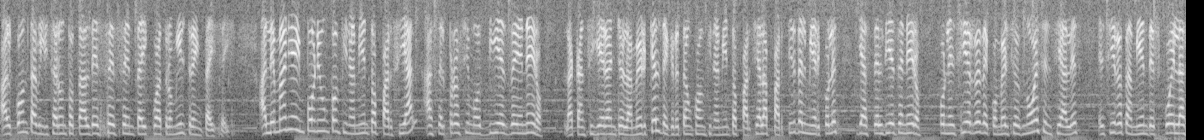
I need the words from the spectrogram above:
al contabilizar un total de 64.036. Alemania impone un confinamiento parcial hasta el próximo 10 de enero. La canciller Angela Merkel decreta un confinamiento parcial a partir del miércoles y hasta el 10 de enero, con el cierre de comercios no esenciales, el cierre también de escuelas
